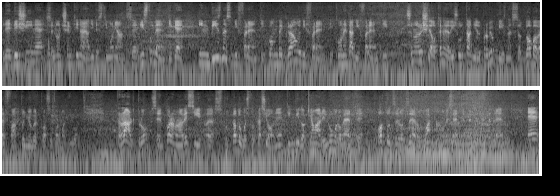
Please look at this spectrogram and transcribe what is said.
le decine, se non centinaia di testimonianze di studenti che in business differenti, con background differenti, con età differenti, sono riusciti a ottenere risultati nel proprio business dopo aver fatto il mio percorso formativo. Tra l'altro, se ancora non avessi eh, sfruttato questa occasione, ti invito a chiamare il numero verde 800 497 733 e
